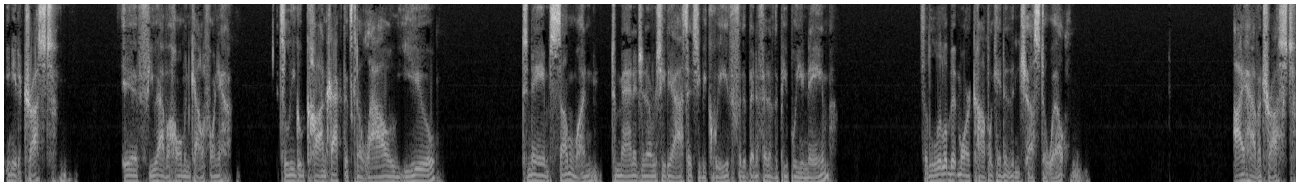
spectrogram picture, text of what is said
You need a trust. If you have a home in California, it's a legal contract that's going to allow you to name someone to manage and oversee the assets you bequeath for the benefit of the people you name. It's a little bit more complicated than just a will. I have a trust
